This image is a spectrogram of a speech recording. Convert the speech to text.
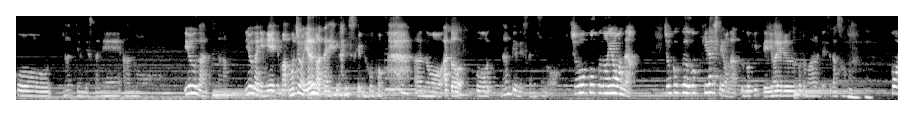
こうなんて言うんですかね。あの優雅な優雅に見えて、まあ、もちろんやるのは大変なんですけれども。あのあとこうなんて言うんですかね。その彫刻のような彫刻が動き出したような動きって言われることもあるんですがそのうんうん。こう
